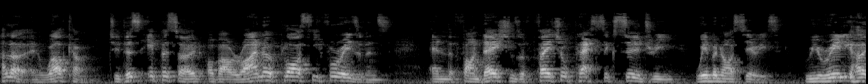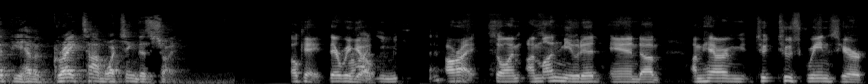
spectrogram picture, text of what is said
Hello and welcome to this episode of our Rhinoplasty for Residents and the Foundations of Facial Plastic Surgery webinar series. We really hope you have a great time watching this show. Okay, there we go. All right, so I'm I'm unmuted and um, I'm having two two screens here.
